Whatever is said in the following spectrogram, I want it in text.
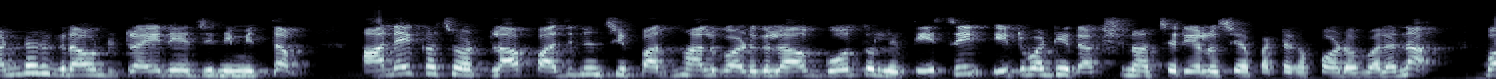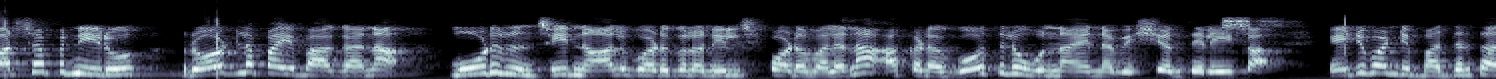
అండర్ గ్రౌండ్ డ్రైనేజీ నిమిత్తం అనేక చోట్ల పది నుంచి పద్నాలుగు అడుగుల గోతుల్ని తీసి ఇటువంటి రక్షణ చర్యలు చేపట్టకపోవడం వలన వర్షపు నీరు రోడ్లపై భాగాన మూడు నుంచి నాలుగు అడుగులు నిలిచిపోవడం వలన అక్కడ గోతులు ఉన్నాయన్న విషయం తెలియక ఎటువంటి భద్రతా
